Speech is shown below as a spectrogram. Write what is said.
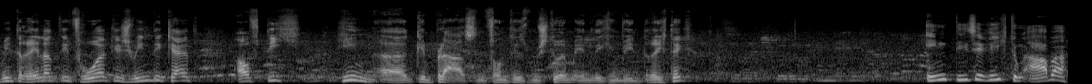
mit relativ hoher Geschwindigkeit auf dich hingeblasen äh, von diesem sturmähnlichen Wind, richtig? In diese Richtung. Aber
